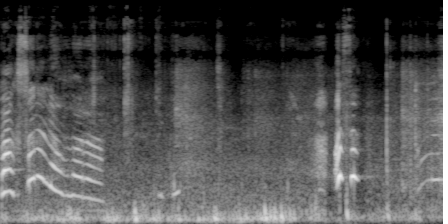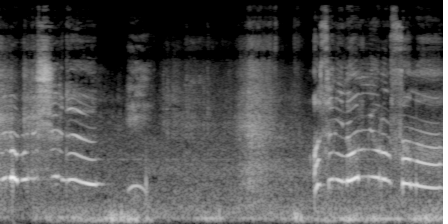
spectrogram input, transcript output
Baksana lavlara. Asel. Tümünü lava düşürdün. Asel inanmıyorum sana.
